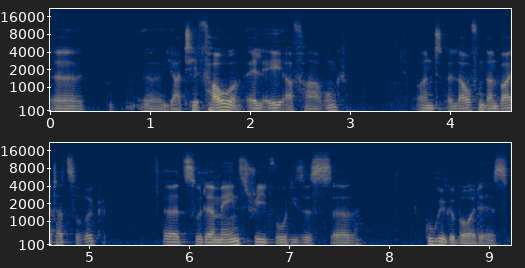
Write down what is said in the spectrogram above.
äh, äh, ja, TV-LA-Erfahrung und äh, laufen dann weiter zurück zu der Main Street, wo dieses Google-Gebäude ist.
